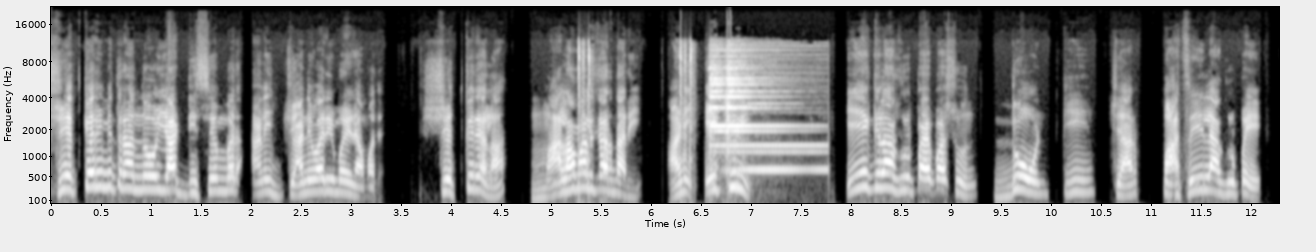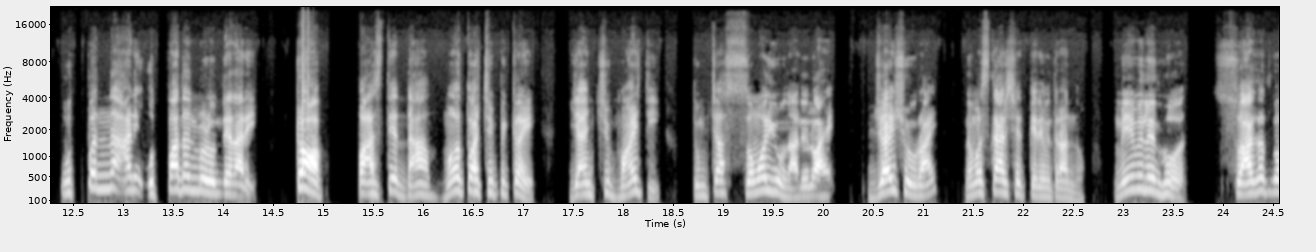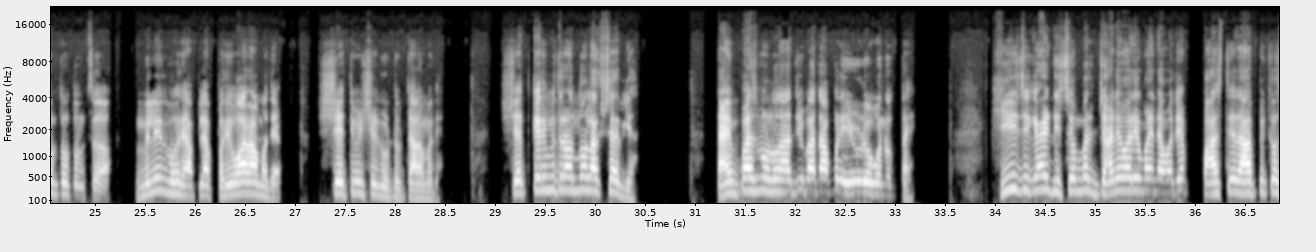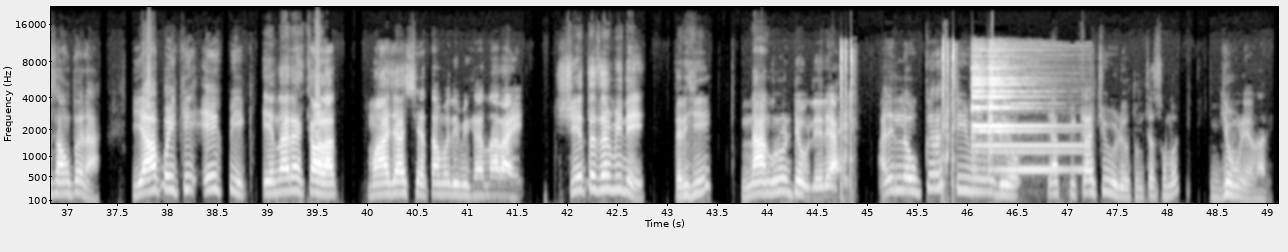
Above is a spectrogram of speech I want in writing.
शेतकरी मित्रांनो या डिसेंबर आणि जानेवारी महिन्यामध्ये शेतकऱ्याला मालामाल करणारी आणि एकरी एक लाख रुपयापासून दोन तीन चार पाचही लाख रुपये उत्पन्न आणि उत्पादन मिळवून देणारी टॉप पाच ते दहा महत्वाची पिकं आहे यांची माहिती तुमच्यासमोर येऊन आलेलो आहे. जय शिवराय. नमस्कार शेतकरी मित्रांनो. मी मिलिंद भोर. स्वागत करतो तुमचं मिलिंद भोरे आपल्या परिवारामध्ये शेतीविषयक युट्यूब चॅनलमध्ये शेतकरी मित्रांनो लक्षात घ्या. टाइमपास म्हणून अजिबात आपण हे व्हिडिओ बनवत नाही. ही जी काय डिसेंबर जानेवारी महिन्यामध्ये पाच ते दहा पिकं सांगतोय ना यापैकी एक पीक येणाऱ्या काळात माझ्या शेतामध्ये मी करणार आहे. शेत जमीन आहे तर ही नांगरून ठेवलेली आहे. आणि लवकरच ती व्हिडिओ या पिकाची व्हिडिओ तुमच्यासमोर घेऊन येणार आहे.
